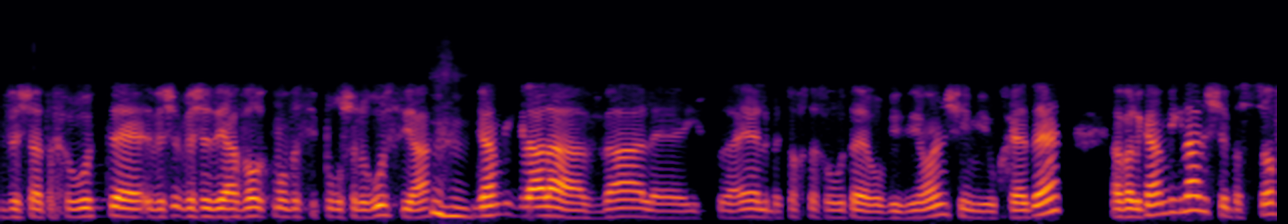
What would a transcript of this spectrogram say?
ושהתחרות, אה, וש, ושזה יעבור כמו בסיפור של רוסיה, mm-hmm. גם בגלל האהבה לישראל בתוך תחרות האירוויזיון, שהיא מיוחדת, אבל גם בגלל שבסוף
